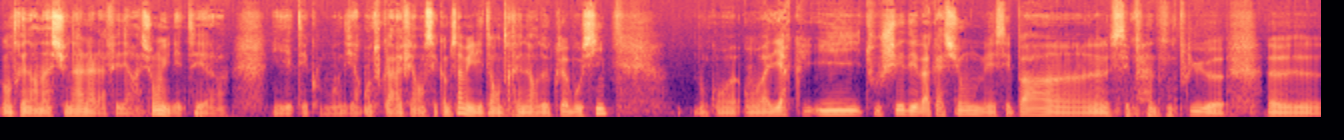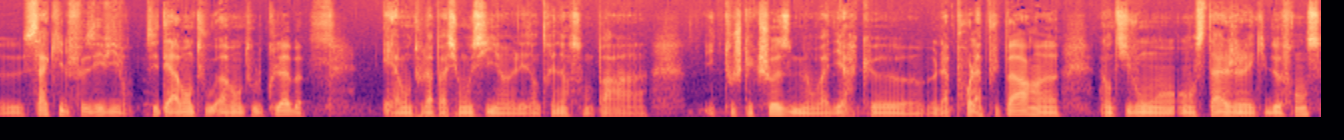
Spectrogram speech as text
entraîneur national à la fédération. Il était, il était comment dire, en tout cas référencé comme ça, mais il était entraîneur de club aussi. Donc on, va dire qu'il touchait des vacations, mais c'est pas euh, c'est pas non plus euh, euh, ça qu'il faisait vivre. C'était avant tout avant tout le club et avant tout la passion aussi. Hein. Les entraîneurs sont pas ils touchent quelque chose, mais on va dire que là, pour la plupart, quand ils vont en, stage à l'équipe de France,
